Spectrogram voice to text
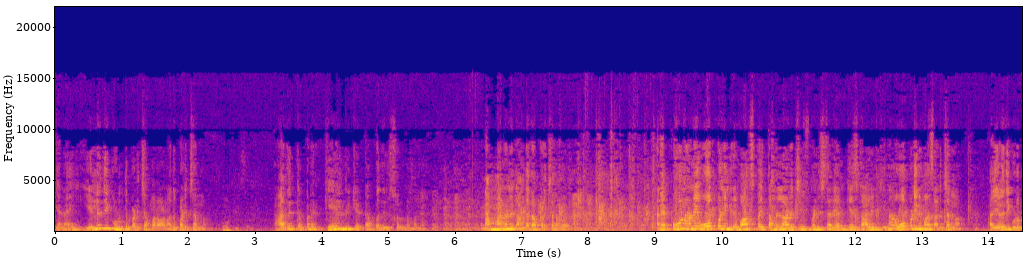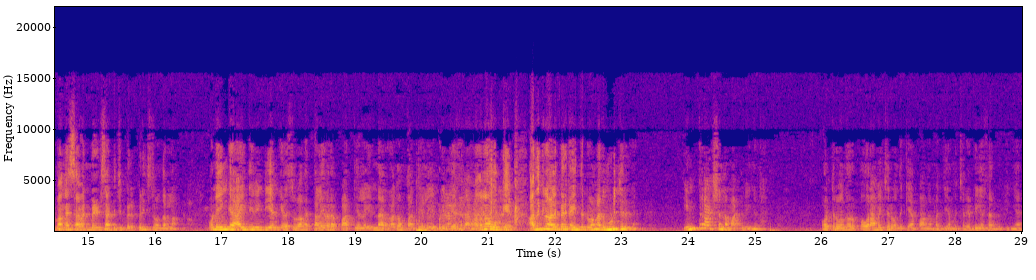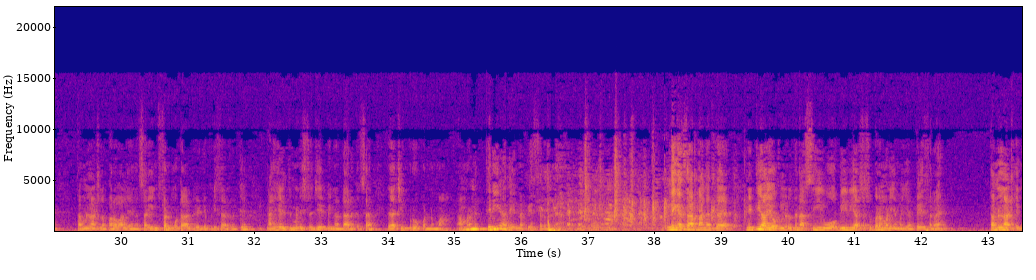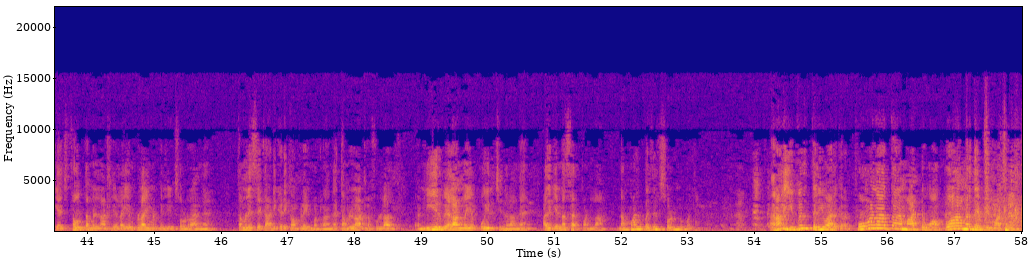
ஏன்னா எழுதி கொடுத்து படிச்சா பரவாயில்ல அது படிச்சிடலாம். அதுக்கப்புறம் கேள்வி கேட்டா பதில் சொல்லணும்ல. நம்ம அண்ணனுக்கு அங்கதான் பிரச்சனை வரும். ஆனா போனோடனே opening remarks by Tamil Nadu chief minister M K Stalin ஜினா ஓப்பனிங் ரிமார்க்ஸ் அடிச்சிடலாம். அது எழுதி கொடுப்பாங்க செவன் மினிட்ஸ் அடிச்சு பிரி- பிரிச்சுட்டு வந்துடலாம். ஒன்று இங்க ஐடிவி டிஎம்கே சொல்லுவாங்க தலைவரை பார்த்தியல்ல என்ன ரகம் பார்த்தியல்ல எப்படி பேசுறாங்க அதெல்லாம் ஓகே அதுக்கு நாலு பேர் கை தட்டுவாங்க அது முடிச்சிருங்க இன்டராக்ஷன்ல மாட்டுவீங்களா ஒருத்தர் வந்து ஒரு ஒரு அமைச்சர் வந்து கேட்பாங்க மத்திய அமைச்சர். எப்படிங்க சார் இருக்கீங்க? தமிழ்நாட்டில் பரவாயில்லையாங்க சார் இன்ஃபன்ட் மொட்டாலிட்டி ரேட் எப்படி சார் இருக்கு? நாங்கள் ஹெல்த் மினிஸ்டர் ஜேபி நட்டா இருக்கு சார். ஏதாச்சும் இம்ப்ரூவ் பண்ணுமா? நம்மளுக்கு தெரியாது என்ன பேசுறது. இல்லைங்க சார் நாங்கள் இந்த நித்தி ஆயோக்ல இருந்து நான் சிஓ பிவிஆர் சுப்பிரமணியம் ஐயா பேசுறேன். தமிழ்நாட்டில் எங்கேயாச்சும் சவுத் தமிழ்நாட்டில எல்லாம் எம்ப்ளாய்மெண்ட் இல்லைன்னு சொல்றாங்க. தமிழிசைக்கு அடிக்கடி கம்ப்ளைண்ட் பண்றாங்க. தமிழ்நாட்டில் ஃபுல்லாக நீர் வேளாண்மையே போயிருச்சுங்கிறாங்க. அதுக்கு என்ன சார் பண்ணலாம்? நம்மால் பதில் சொல்லணுமில்ல. அதனால இவர் தெளிவா இருக்கிறார். போனா தான் மாட்டுவோம் போகாம இருந்தா எப்படி மாட்டுவோம்?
